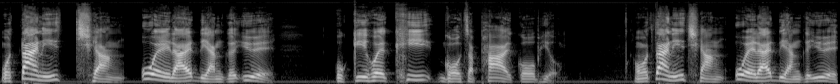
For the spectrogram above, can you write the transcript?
我带你抢未来两个月。有机会起五十趴的股票，我带你抢未来两个月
